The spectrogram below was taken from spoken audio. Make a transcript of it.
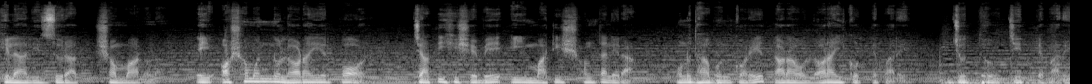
হিলালি জুরাত সম্মাননা। এই অসামান্য লড়াইয়ের পর জাতি হিসেবে এই মাটির সন্তানেরা অনুধাবন করে তারাও লড়াই করতে পারে, যুদ্ধ জিততে পারে।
